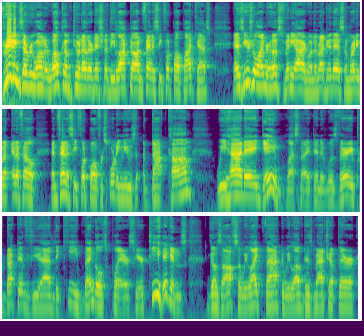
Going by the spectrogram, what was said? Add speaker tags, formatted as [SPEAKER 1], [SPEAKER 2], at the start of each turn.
[SPEAKER 1] Greetings, everyone, and welcome to another edition of the Locked On Fantasy Football Podcast. As usual, I'm your host, Vinnie Iyer. When I'm not doing this, I'm writing about NFL and fantasy football for SportingNews.com. We had a game last night, and it was very productive. If you had the key Bengals players here, Tee Higgins goes off, so we liked that. We loved his matchup there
